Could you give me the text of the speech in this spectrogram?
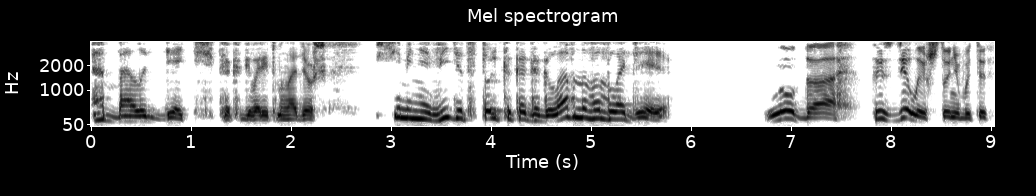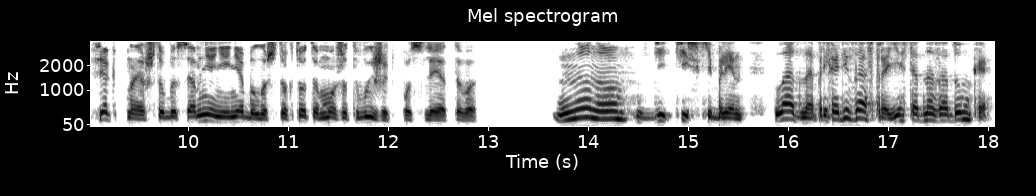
Обалдеть, как говорит молодежь. Все меня видят только как главного злодея. Ну да, ты сделаешь что-нибудь эффектное, чтобы сомнений не было, что кто-то может выжить после этого. Ну-ну, детишки, блин. Ладно, приходи завтра, есть одна задумка.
